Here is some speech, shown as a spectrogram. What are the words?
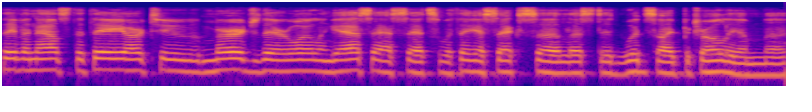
they've announced that they are to merge their oil and gas assets with ASX uh, listed Woodside Petroleum, uh,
